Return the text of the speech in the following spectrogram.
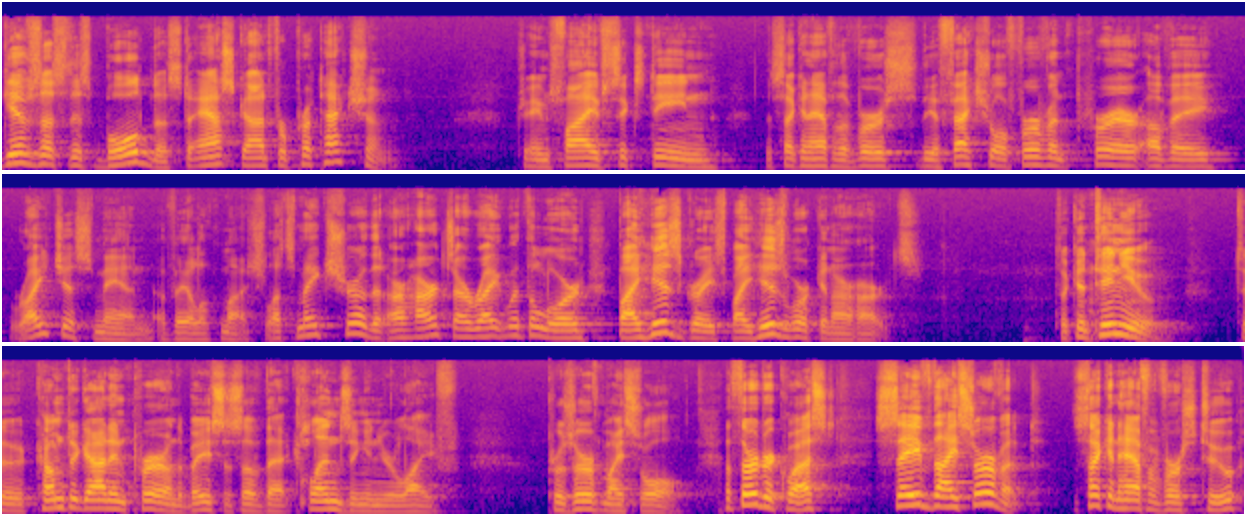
gives us this boldness to ask God for protection. James 5 16 the second half of the verse, the effectual, fervent prayer of a righteous man availeth much. Let's make sure that our hearts are right with the Lord by His grace, by His work in our hearts. So continue to come to God in prayer on the basis of that cleansing in your life. Preserve my soul. A third request save thy servant. The second half of verse 2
